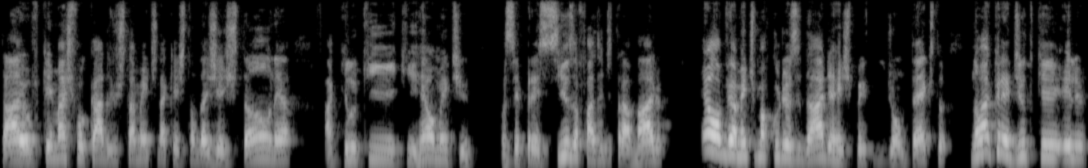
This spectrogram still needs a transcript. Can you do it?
tá? Eu fiquei mais focado justamente na questão da gestão, né? Aquilo que, que realmente você precisa fazer de trabalho. É obviamente uma curiosidade a respeito do John Textor. Não acredito que ele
